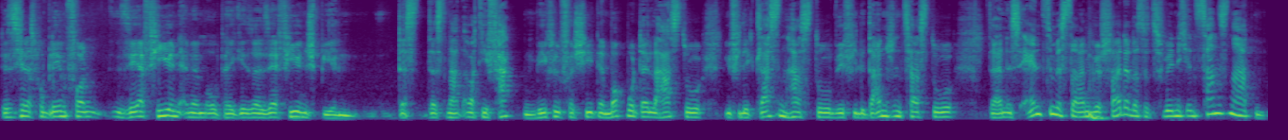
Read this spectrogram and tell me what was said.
das ist ja das Problem von sehr vielen MMOPGs oder sehr vielen Spielen das, das sind halt auch die Fakten. Wie viele verschiedene Mob-Modelle hast du? Wie viele Klassen hast du? Wie viele Dungeons hast du? Dann ist Anthem ist daran gescheitert, dass sie zu wenig Instanzen hatten.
